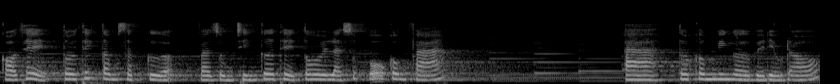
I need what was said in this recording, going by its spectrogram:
Có thể tôi thích tông sập cửa và dùng chính cơ thể tôi là xúc gỗ công phá. À, tôi không nghi ngờ về điều đó.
